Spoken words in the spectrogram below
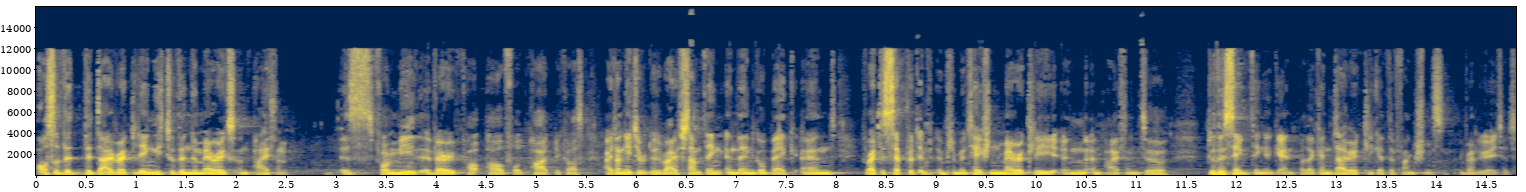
also the, the direct link to the numerics in Python is for me a very po powerful part because I don't need to derive something and then go back and write a separate imp implementation numerically in, in, Python to do the same thing again, but I can directly get the functions evaluated.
